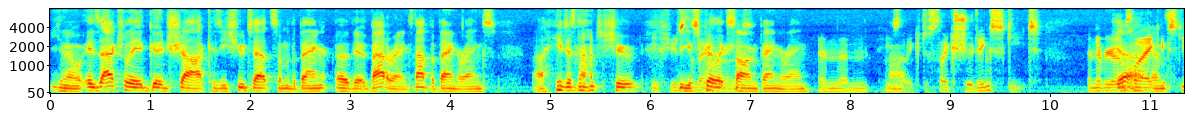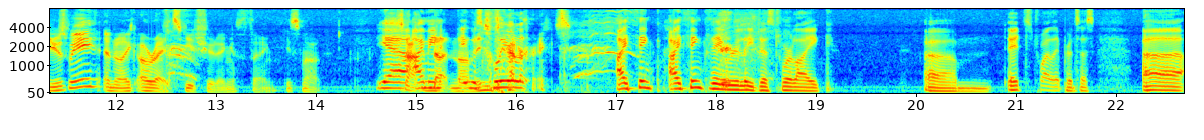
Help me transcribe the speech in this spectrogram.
you know, is actually a good shot because he shoots out some of the bang, uh, the batarangs, not the bangerangs. Uh, he does not shoot He shoots the the Skrillex bangerangs. song "Bangerang." and then he's Uh, like, just like shooting Skeet, and everyone's Yeah, like, and- "Excuse me," and like, "All right, Skeet shooting is the thing. He's not." Yeah, he's not I mean, it was these clearly. I think I think they really just were like, Um, it's Twilight Princess. Uh,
